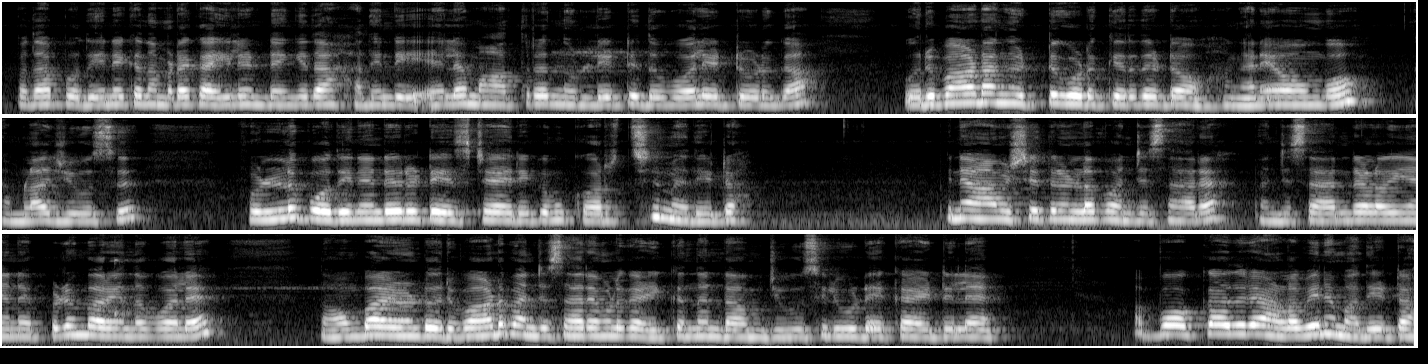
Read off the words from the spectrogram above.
അപ്പോൾ അതാ പുതിനയൊക്കെ നമ്മുടെ കയ്യിലുണ്ടെങ്കിൽ ഇതാ അതിന്റെ ഇല മാത്രം നുള്ളിയിട്ട് ഇതുപോലെ ഇട്ട് കൊടുക്കുക ഒരുപാട് അങ്ങ് ഇട്ട് കൊടുക്കരുത് കേട്ടോ. അങ്ങനെ ആകുമ്പോൾ നമ്മൾ ആ ജ്യൂസ് ഫുള്ള് പുതിനേന്റെ ഒരു ടേസ്റ്റ് ആയിരിക്കും. കുറച്ച് മതി കേട്ടോ. പിന്നെ ആവശ്യത്തിനുള്ള പഞ്ചസാര. പഞ്ചസാരന്റെ അളവ് ഞാൻ എപ്പോഴും പറയുന്ന പോലെ നോമ്പായതുകൊണ്ട് ഒരുപാട് പഞ്ചസാര നമ്മൾ കഴിക്കുന്നുണ്ടാവും ജ്യൂസിലൂടെയൊക്കെ ആയിട്ടില്ലേ? അപ്പോൾ ഒക്കെ അതൊരു അളവിന് മതി കേട്ടോ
